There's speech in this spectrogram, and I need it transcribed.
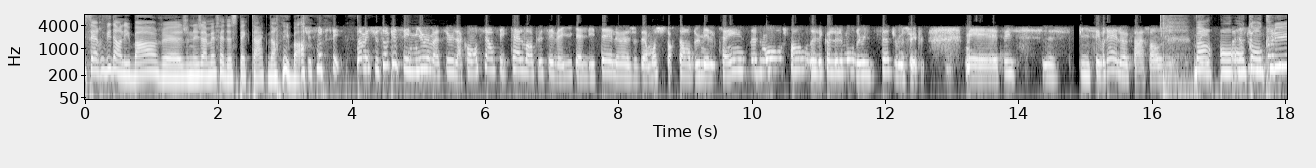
servi dans les bars. euh, je n'ai jamais fait de spectacle dans les bars. Je suis sûre que c'est. Non, mais je suis sûre que c'est mieux, Mathieu. La conscience est tellement plus éveillée qu'elle l'était. Là. Je veux dire, moi, je suis sortie en 2015 de l'humour, je pense, de l'école de l'humour, 2017, je me souviens plus. Mais, tu sais, je- puis c'est vrai là que ça a changé. Bon, on, on conclut,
